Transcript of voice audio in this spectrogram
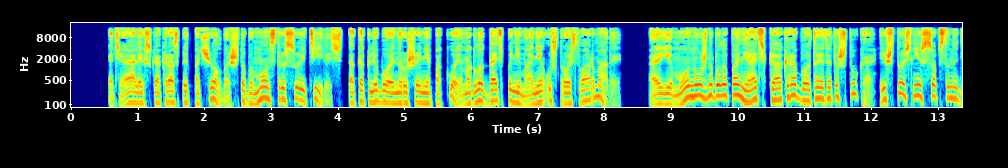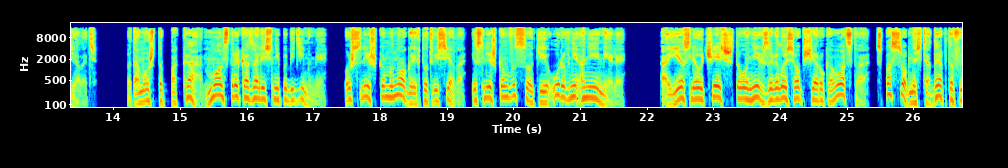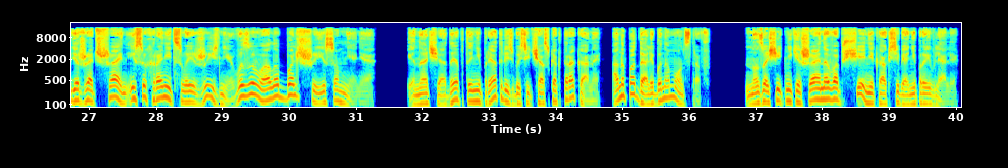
Хотя Алекс как раз предпочел бы, чтобы монстры суетились, так как любое нарушение покоя могло дать понимание устройства армады. А ему нужно было понять, как работает эта штука и что с ней, собственно, делать. Потому что пока монстры казались непобедимыми. Уж слишком много их тут висело, и слишком высокие уровни они имели. А если учесть, что у них завелось общее руководство, способность адептов удержать Шайн и сохранить свои жизни вызывала большие сомнения. Иначе адепты не прятались бы сейчас как тараканы, а нападали бы на монстров. Но защитники Шайна вообще никак себя не проявляли.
